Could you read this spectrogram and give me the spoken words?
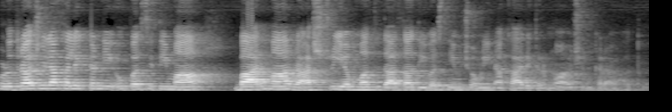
વડોદરા જિલ્લા કલેક્ટરની ઉપસ્થિતિમાં બારમા રાષ્ટ્રીય મતદાતા દિવસની ઉજવણીના કાર્યક્રમનું આયોજન કરાયું હતું.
